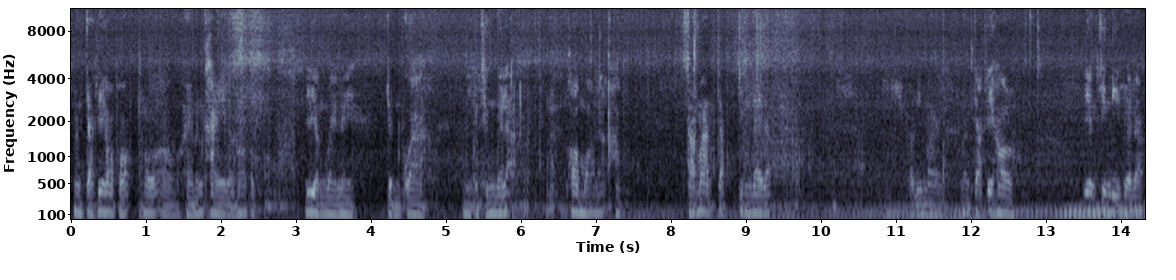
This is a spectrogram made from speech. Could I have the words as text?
หลังจากที่เขาเพาะเขาเอาให้มันไข่แล้วเขาก็เลี้ยงไว้เลย จนกว่านี่ก็ถึงเวลา พอเหมาะแล้วครับ สามารถจับกินได้แล้ว ปริมาณหลังจากที่เราเลี้ยงจิ้งหรีด้วยแล้ว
